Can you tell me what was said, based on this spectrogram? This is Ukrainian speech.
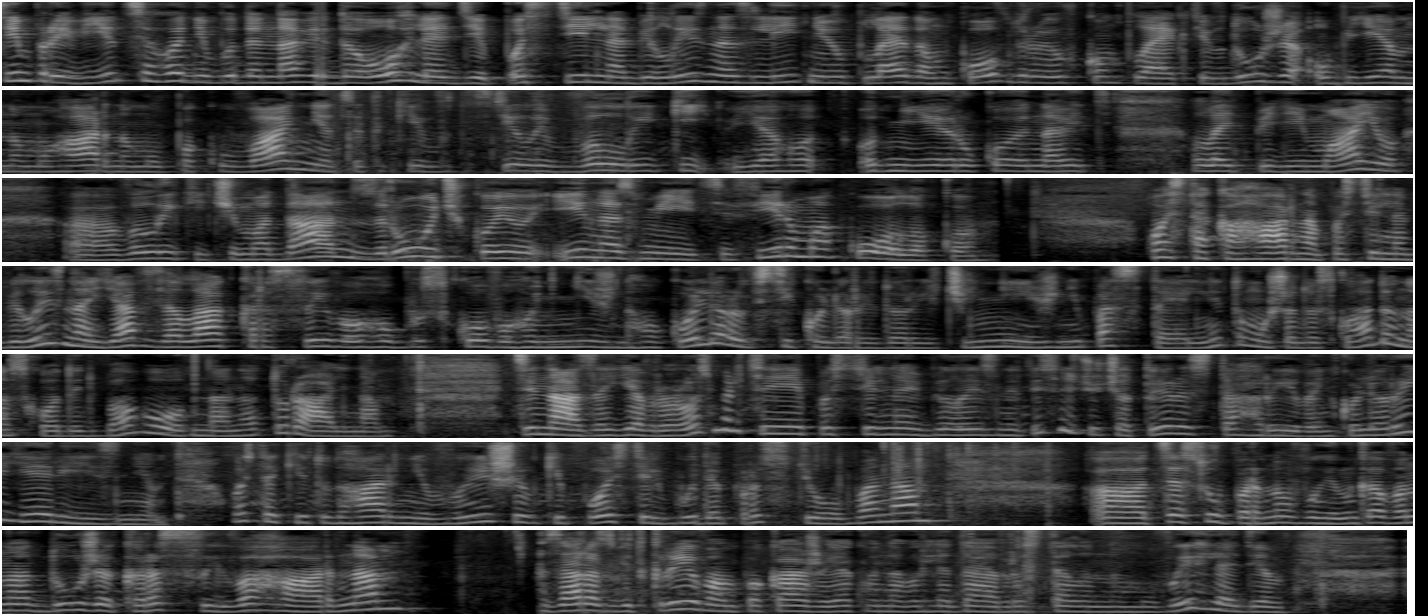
Всім привіт! Сьогодні буде на відеогляді постільна білизна з літньою пледом ковдрою в комплекті в дуже об'ємному, гарному пакуванні. Це такий цілий великий, я його однією рукою навіть ледь підіймаю. е, Великий чемодан з ручкою і на змійці. Фірма Колоко. Ось така гарна постільна білизна. Я взяла красивого бускового ніжного кольору. Всі кольори, до речі, ніжні, пастельні, тому що до складу у нас ходить бавовна, натуральна. Ціна за євро розмір цієї постільної білизни 1400 гривень. Кольори є різні. Ось такі тут гарні вишивки, постіль буде простьобана. Е, Це супер новинка, вона дуже красива, гарна. Зараз відкрию вам, покажу, як вона виглядає в розстеленому вигляді.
